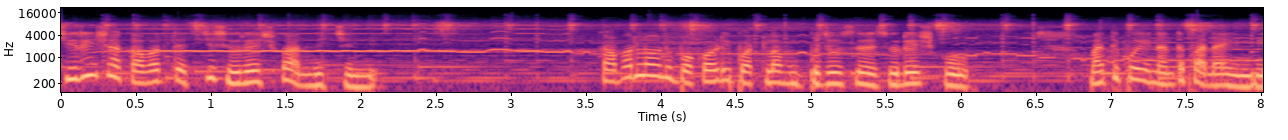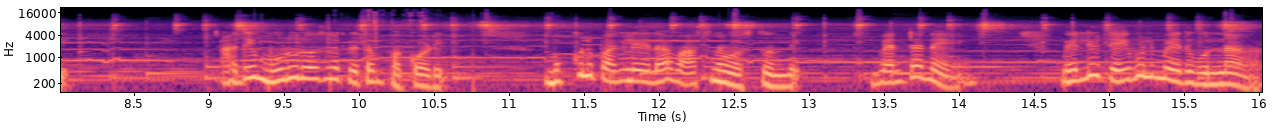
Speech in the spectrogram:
శిరీష కవర్ తెచ్చి సురేష్కు అందించింది. కవర్లోని పకోడీ పొట్ల విప్పు చూసిన సురేష్కు మతిపోయినంత పని అయింది అది మూడు రోజుల క్రితం పకోడీ. ముక్కులు పగిలేలా వాసన వస్తుంది. వెంటనే వెళ్ళి టేబుల్ మీద ఉన్న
